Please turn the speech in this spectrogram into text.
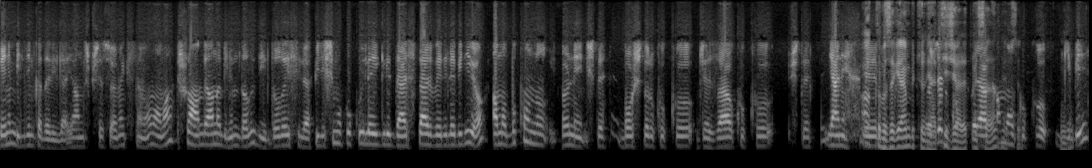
benim bildiğim kadarıyla yanlış bir şey söylemek istemem ama şu an bir ana bilim dalı değil. Dolayısıyla bilişim hukuku ile ilgili dersler verilebiliyor ama bu konu örneğin işte borçlar hukuku, ceza hukuku, işte yani aklımıza e, gelen bütün yani ticaret mesela kamu hepsi. hukuku gibi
